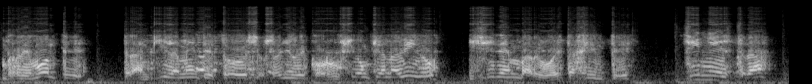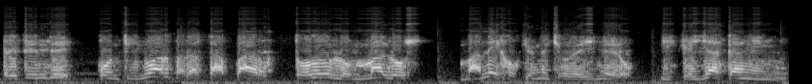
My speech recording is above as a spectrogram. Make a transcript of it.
remonte tranquilamente todos esos años de corrupción que han habido y sin embargo esta gente siniestra pretende continuar para tapar todos los malos manejos que han hecho de dinero y que ya están en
